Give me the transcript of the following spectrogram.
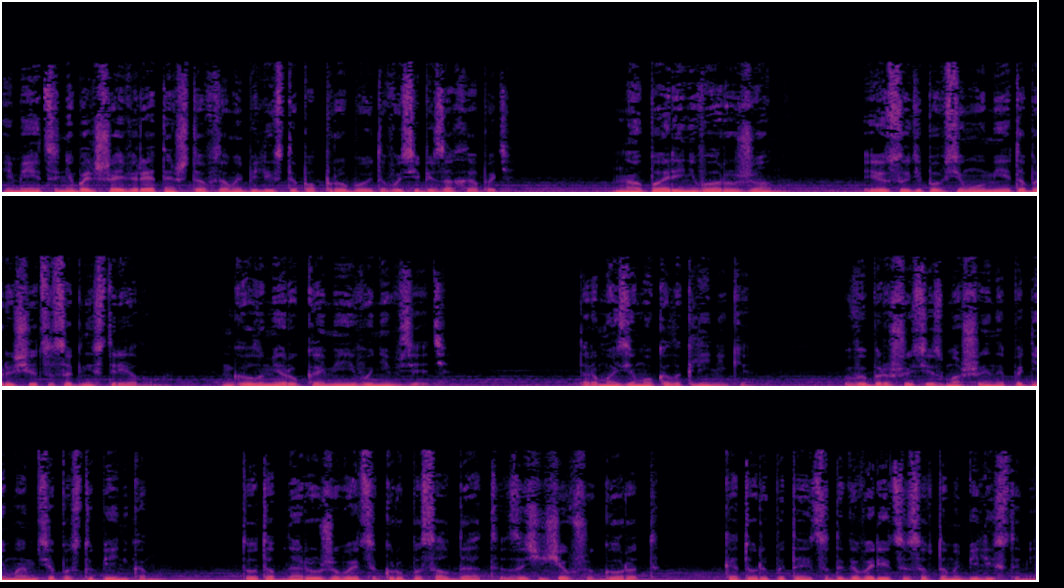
Имеется небольшая вероятность, что автомобилисты попробуют его себе захапать. Но парень вооружен и, судя по всему, умеет обращаться с огнестрелом. Голыми руками его не взять. Тормозим около клиники – Выбравшись из машины, поднимаемся по ступенькам. Тут обнаруживается группа солдат, защищавших город, который пытается договориться с автомобилистами.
